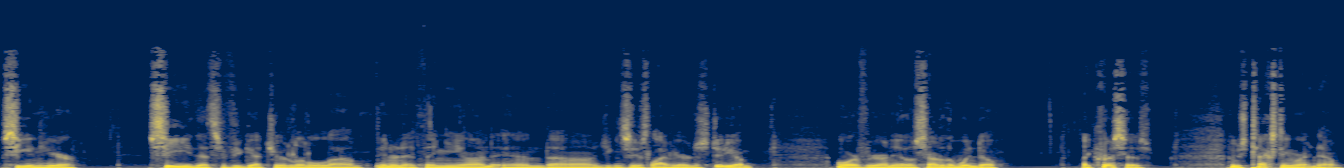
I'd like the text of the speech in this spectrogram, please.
see and hear. See, that's if you got your little uh, internet thingy on and uh, you can see us live here in the studio. Or if you're on the other side of the window, like Chris is, who's texting right now.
